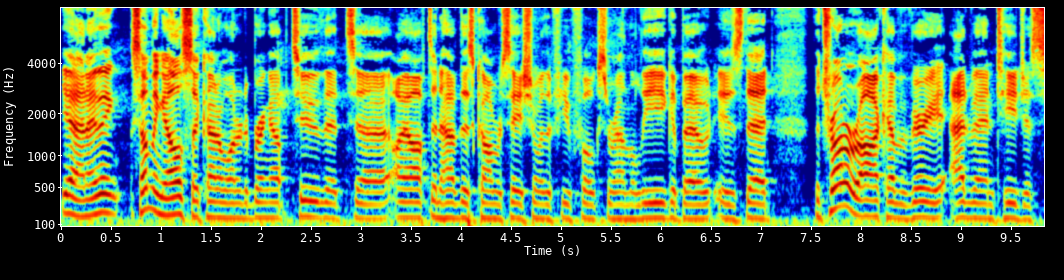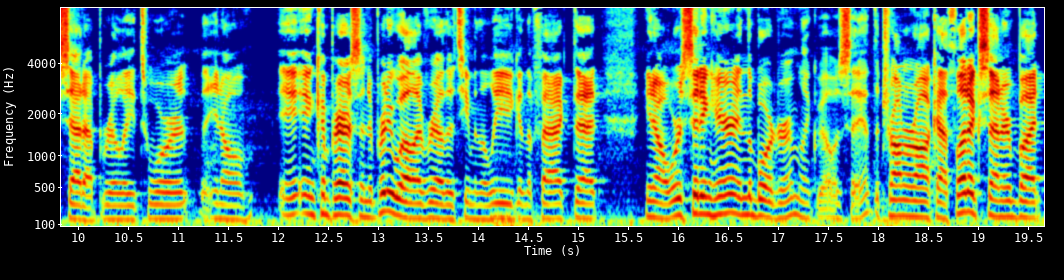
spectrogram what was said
Yeah, and I think something else I kind of wanted to bring up too that uh, I often have this conversation with a few folks around the league about is that the Toronto Rock have a very advantageous setup, really, toward you know in, in comparison to pretty well every other team in the league, and the fact that you know we're sitting here in the boardroom, like we always say, at the Toronto Rock Athletic Center, but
